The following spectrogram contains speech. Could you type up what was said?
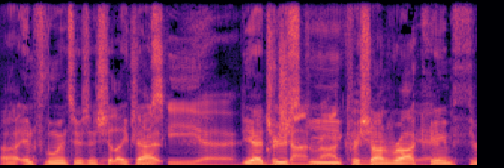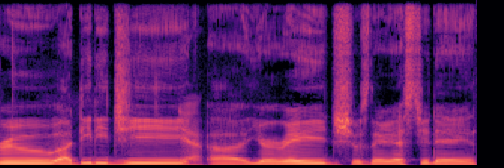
uh, influencers and shit like that. Uh, Yeah, Chrisean Drewski, Rock Chrisean came- Rock yeah. came through. Uh, DDG, Yeah. uh, YourRAGE was there yesterday, and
